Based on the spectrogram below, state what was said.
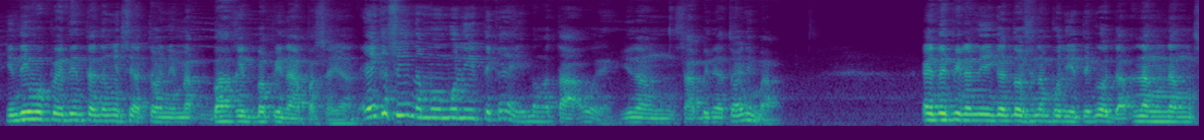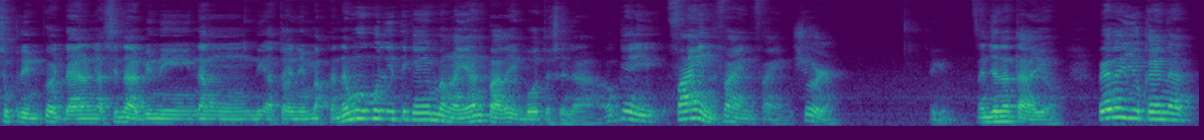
hindi mo pwedeng tanungin si Attorney Mac, bakit ba pinapasa yan? Eh kasi namumuliti ka eh, mga tao eh. Yun ang sabi ni Attorney Mac. And then pinanigan daw siya ng politiko, da, ng, ng Supreme Court dahil nga sinabi ni, ng, ni Atty. Mac na namumuliti kayo mga yan para iboto sila. Okay, fine, fine, fine, sure. Sige, nandiyan na tayo. Pero you cannot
